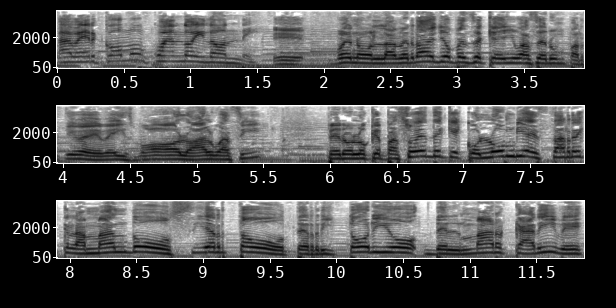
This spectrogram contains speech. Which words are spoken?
A ver, ¿cómo, cuándo y dónde? Eh, bueno, la verdad yo pensé que iba a ser un partido de béisbol o algo así. Pero lo que pasó es de que Colombia está reclamando cierto territorio del Mar Caribe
